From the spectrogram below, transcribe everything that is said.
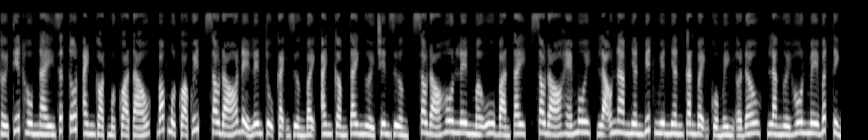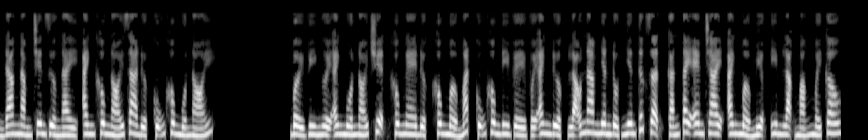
Thời tiết hôm nay rất tốt, anh gọt một quả táo, bóc một quả quýt, sau đó để lên tủ cạnh giường bệnh, anh cầm tay người trên giường, sau đó hôn lên mờ u bàn tay, sau đó hé môi, lão nam nhân biết nguyên nhân căn bệnh của mình ở đâu, là người hôn mê bất tỉnh đang nằm trên giường này, anh không nói ra được cũng không muốn nói. Bởi vì người anh muốn nói chuyện không nghe được, không mở mắt cũng không đi về với anh được, lão nam nhân đột nhiên tức giận, cắn tay em trai, anh mở miệng im lặng mắng mấy câu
